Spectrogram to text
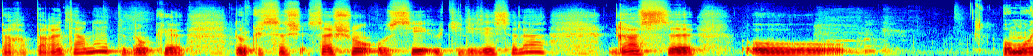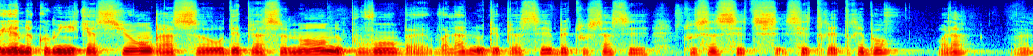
par, Internet. Donc, euh, sachons aussi utiliser cela grâce euh, aux, aux, moyens de communication, grâce aux déplacements, nous pouvons ben, voilà, nous déplacer. Ben, tout ça, c'est tout ça, c'est très très bon. Voilà. Hein.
